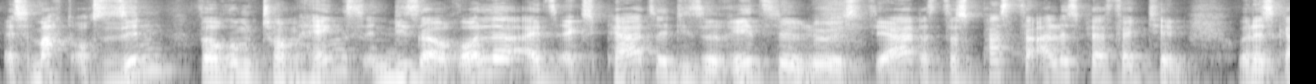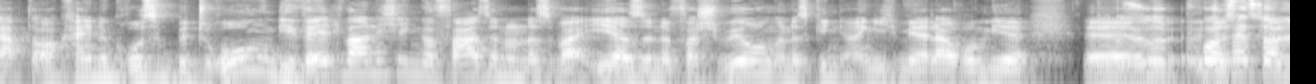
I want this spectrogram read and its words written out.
es macht auch Sinn, warum Tom Hanks in dieser Rolle als Experte diese Rätsel löst. Ja, das, das passte alles perfekt hin. Und es gab da auch keine große Bedrohung, die Welt war nicht in Gefahr, sondern das war eher so eine Verschwörung und es ging eigentlich mehr darum hier. Äh, Also Professor das-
